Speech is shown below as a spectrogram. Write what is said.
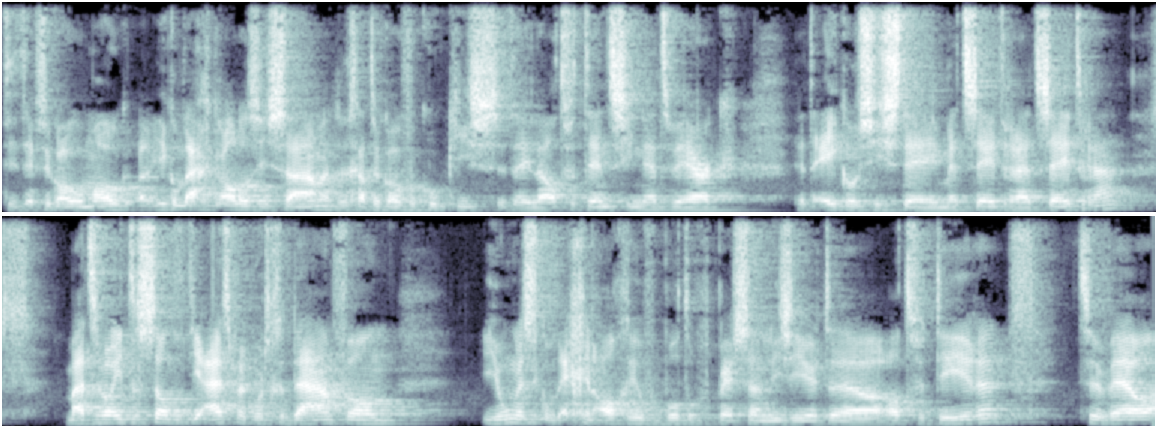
dit heeft natuurlijk allemaal ook, hier komt eigenlijk alles in samen. Het gaat ook over cookies, het hele advertentienetwerk, het ecosysteem, et cetera, et cetera. Maar het is wel interessant dat die uitspraak wordt gedaan van, jongens, er komt echt geen algeheel verbod op gepersonaliseerd adverteren. Terwijl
